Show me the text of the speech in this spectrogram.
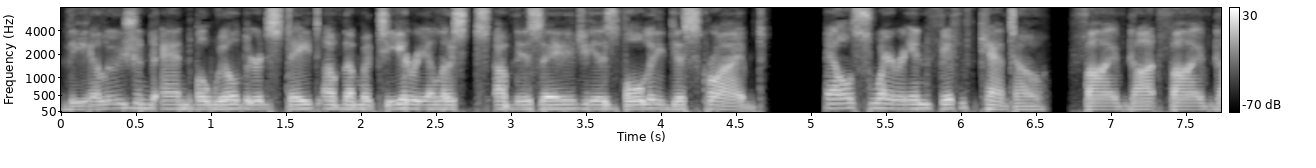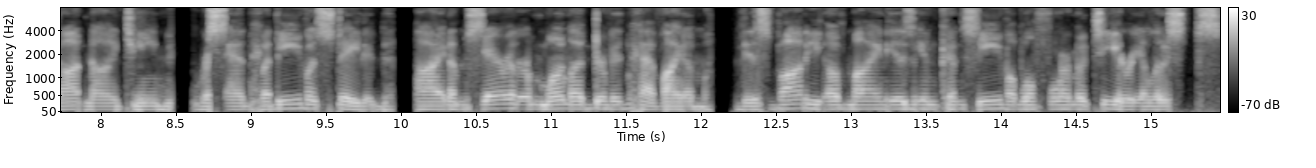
the illusioned and bewildered state of the materialists of this age is fully described. Elsewhere in 5th canto, 5.5.19, Rasadhadeva stated, Idam sararam mama dravidhavayam, this body of mine is inconceivable for materialists.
